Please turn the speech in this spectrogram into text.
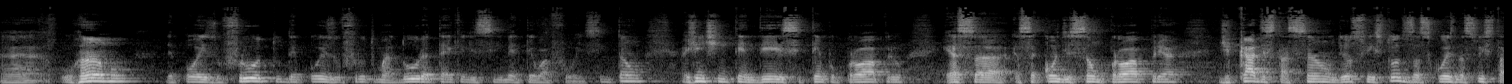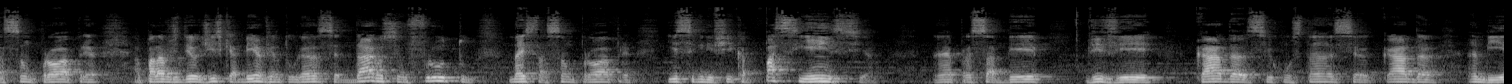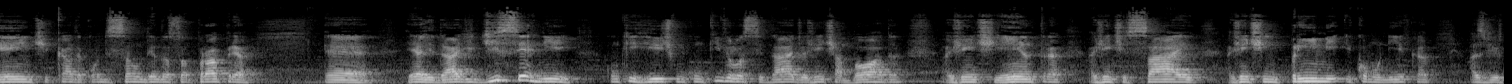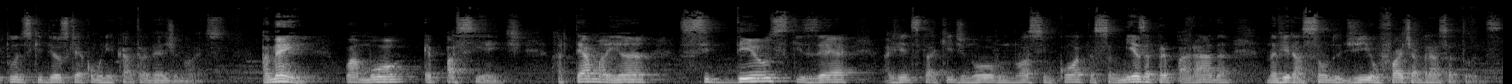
a, o ramo, depois o fruto, depois o fruto maduro, até que ele se meteu a foice. Então, a gente entender esse tempo próprio, essa, essa condição própria de cada estação, Deus fez todas as coisas na sua estação própria. A palavra de Deus diz que a bem-aventurança é dar o seu fruto na estação própria. Isso significa paciência né, para saber viver cada circunstância, cada ambiente, cada condição dentro da sua própria é, realidade, discernir com que ritmo, com que velocidade a gente aborda, a gente entra, a gente sai, a gente imprime e comunica as virtudes que Deus quer comunicar através de nós. Amém? O amor é paciente. Até amanhã, se Deus quiser, a gente está aqui de novo no nosso encontro, essa mesa preparada na viração do dia. Um forte abraço a todos.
